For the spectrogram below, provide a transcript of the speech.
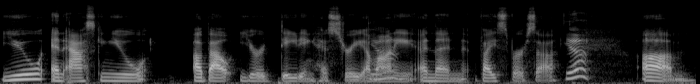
you and asking you about your dating history, Imani, and then vice versa. yeah Um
